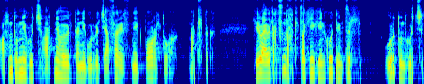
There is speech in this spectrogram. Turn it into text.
Олон түмний хүч ордны хувилдааныг үргэлж ялсаар ирснийг бууралт өгөх нотолдог. Хэрвээ авилгацсан тогтолцоо хийх энэхүү тэмцэл үр дүнд хүрч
